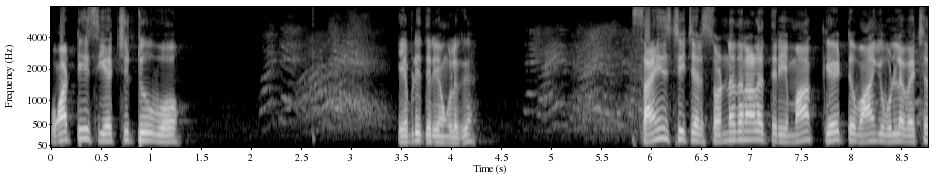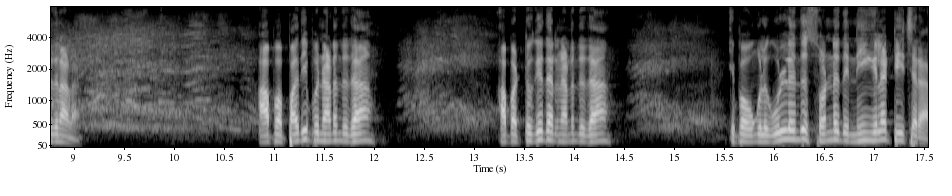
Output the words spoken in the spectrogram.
What is H two O எப்படி தெரியும் உங்களுக்கு? சயின்ஸ் டீச்சர் சொன்னதுனால தெரியுமா? கேட்டு வாங்கி உள்ளே வச்சதுனால. அப்போ பதிப்பு நடந்ததா? அப்போ டுகெதர் நடந்ததா? இப்போ உங்களுக்கு உள்ளேருந்து சொன்னது நீங்களா டீச்சரா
